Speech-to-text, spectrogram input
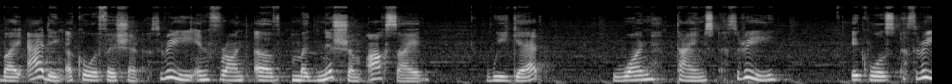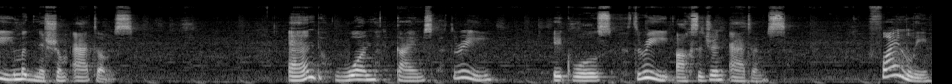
By adding a coefficient 3 in front of magnesium oxide, we get 1 times 3 equals 3 magnesium atoms. And 1 times 3 equals 3 oxygen atoms. Finally,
